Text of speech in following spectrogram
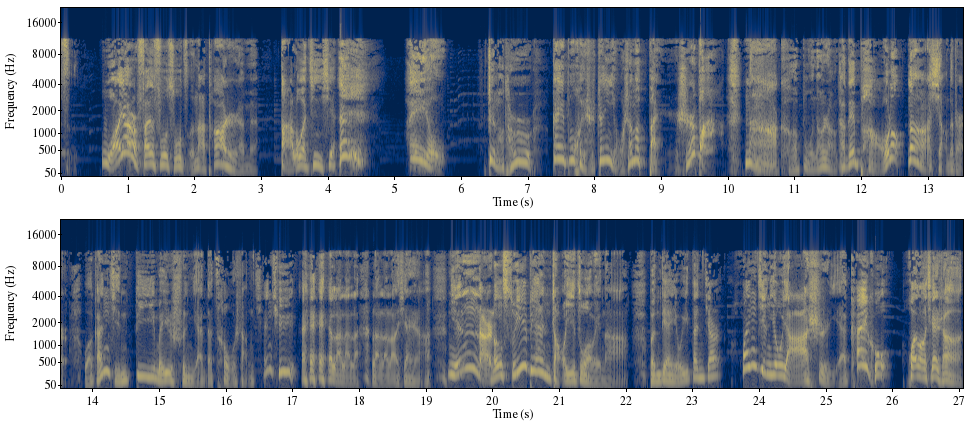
子？我要是凡夫俗子，那他是什么呀？大罗金仙？哎呦，这老头该不会是真有什么本事吧？那可不能让他给跑了。那想到这儿，我赶紧低眉顺眼的凑上前去。哎，来来来来来，老先生啊，您哪能随便找一座位呢？本店有一单间环境优雅，视野开阔，欢望先生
